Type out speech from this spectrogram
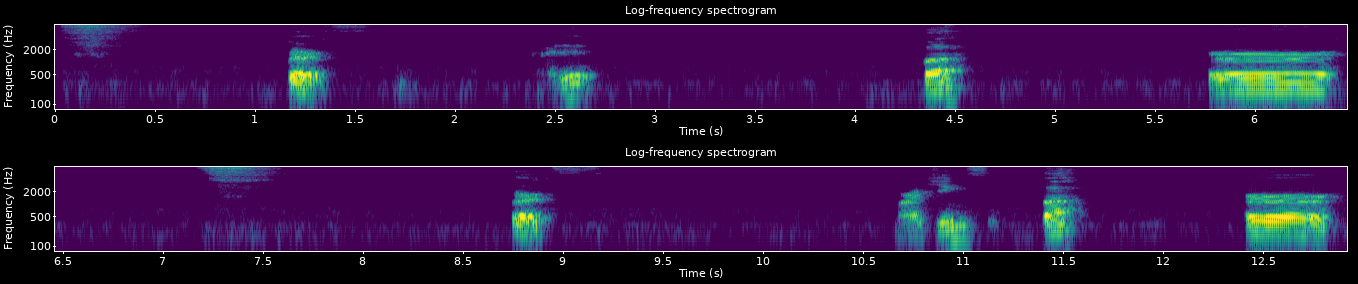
th, birth. Write it. B, er, th, birth. Markings. Ba, er,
